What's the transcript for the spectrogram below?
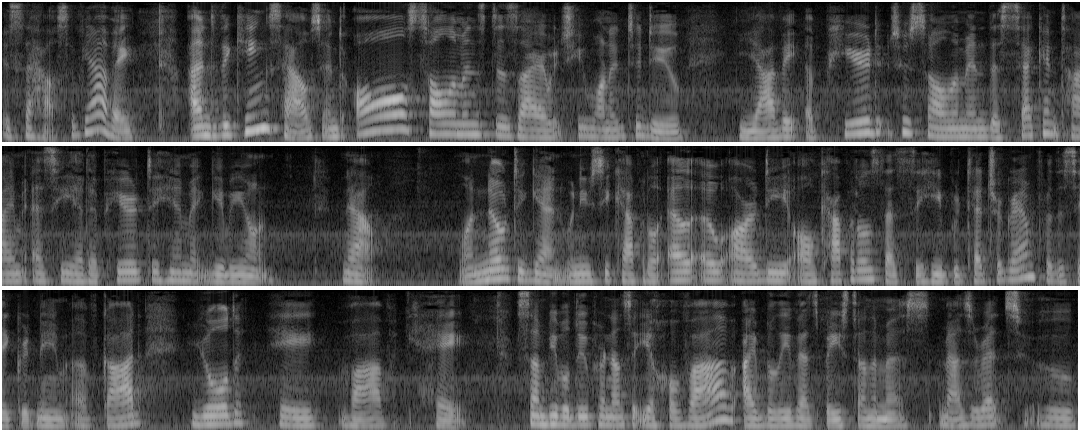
It's the house of Yahweh. And the king's house and all Solomon's desire which he wanted to do, Yahweh appeared to Solomon the second time as he had appeared to him at Gibeon. Now, one note again when you see capital L O R D, all capitals, that's the Hebrew tetragram for the sacred name of God, Yod He Vav He. Some people do pronounce it Yehovah. I believe that's based on the Masoretes who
